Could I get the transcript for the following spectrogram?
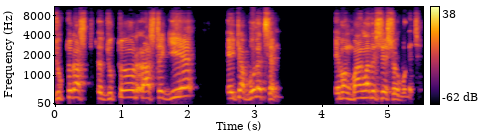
যুক্তরাষ্ট্র, যুক্তরাষ্ট্রে গিয়ে এইটা বলেছেন এবং বাংলাদেশে এসেও বলেছেন।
